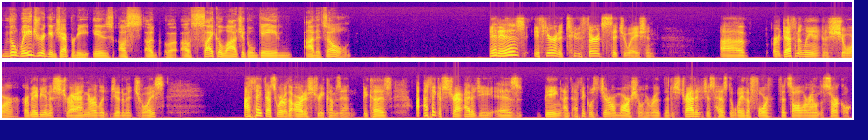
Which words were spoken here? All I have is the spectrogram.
the wagering in Jeopardy is a a psychological game on its own. It is if you're in a two-thirds situation, uh, or definitely in a shore, or maybe in a Stratton or a legitimate choice. I think that's where the artistry comes in because I think of strategy as being, I, I think it was General Marshall who wrote that a strategist has to weigh the forfeits all around the circle.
